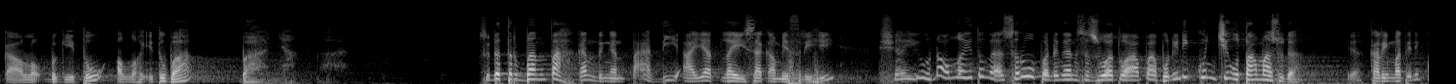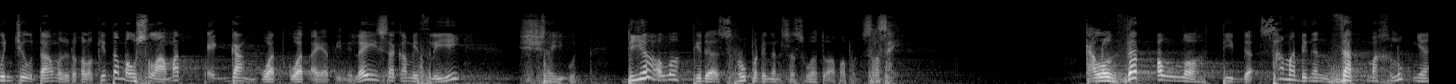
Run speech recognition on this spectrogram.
kalau begitu Allah itu bah banyak. Sudah terbantahkan dengan tadi ayat laisa kamitslihi syai'un. Allah itu nggak serupa dengan sesuatu apa pun. Ini kunci utama sudah. Ya, kalimat ini kunci utama sudah. Kalau kita mau selamat, pegang kuat-kuat ayat ini. Laisa kamitslihi syai'un. Dia Allah tidak serupa dengan sesuatu apa pun. Selesai. Kalau zat Allah tidak sama dengan zat makhluknya,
